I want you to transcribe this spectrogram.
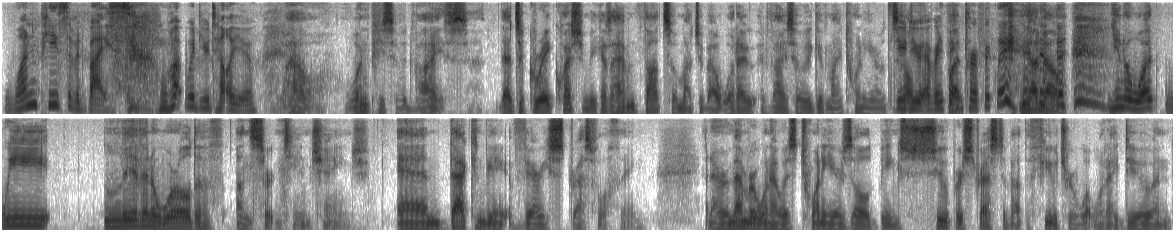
one piece of advice, what would you tell you? Wow. One piece of advice. That's a great question because I haven't thought so much about what I, advice I would give my 20 year old self. Do you do everything but, perfectly? no, no. You know what? We live in a world of uncertainty and change. And that can be a very stressful thing. And I remember when I was 20 years old being super stressed about the future, what would I do? And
